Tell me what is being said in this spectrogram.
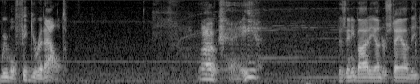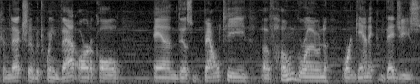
we will figure it out. Okay. Does anybody understand the connection between that article and this bounty of homegrown organic veggies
